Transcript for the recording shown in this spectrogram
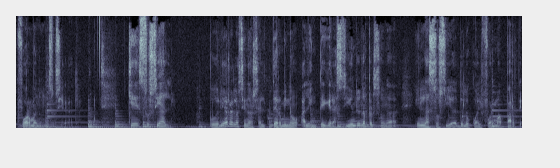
forman una sociedad. ¿Qué es social? Podría relacionarse al término a la integración de una persona en la sociedad de lo cual forma parte,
